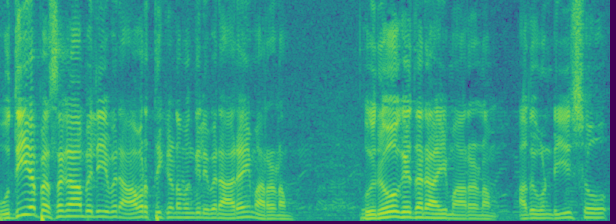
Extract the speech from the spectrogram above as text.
പുതിയ പെസകാബലി ഇവർ ആവർത്തിക്കണമെങ്കിൽ ഇവരാരായി മാറണം. പുരോഹിതരായി മാറണം. അതുകൊണ്ട് ഈശോ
